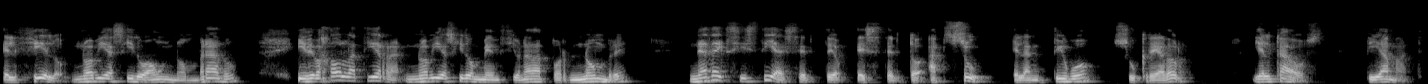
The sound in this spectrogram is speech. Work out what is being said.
el cielo no había sido aún nombrado, y debajo de la tierra no había sido mencionada por nombre, nada existía excepto, excepto el antiguo, su creador, y el caos, Tiamat,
